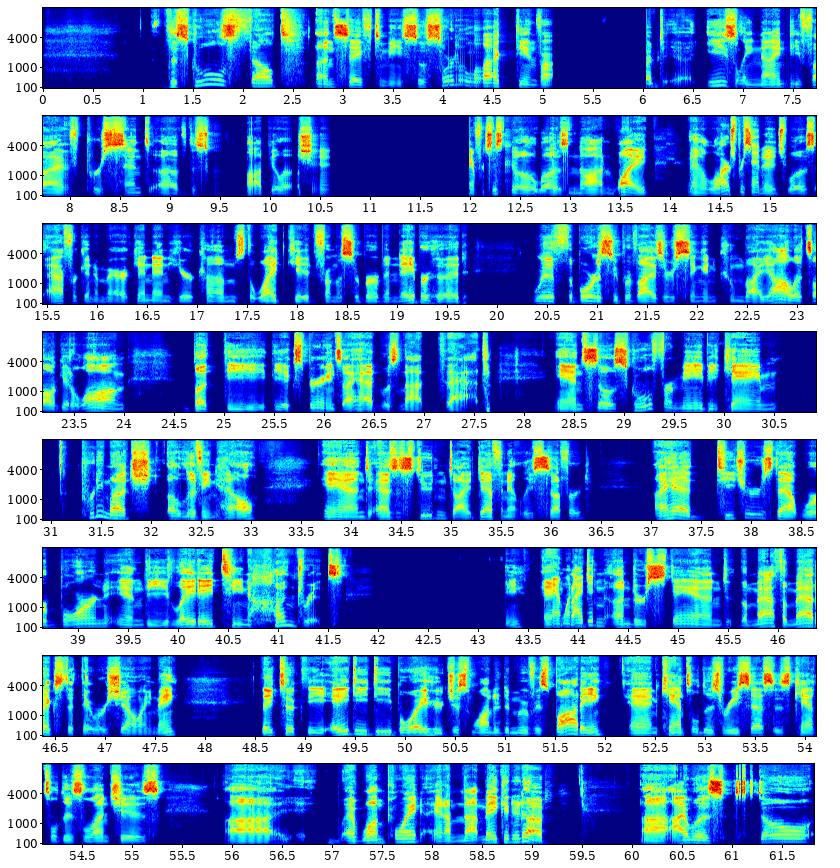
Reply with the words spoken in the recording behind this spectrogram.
the schools felt unsafe to me. So, sort of like the environment, uh, easily 95% of the school population in San Francisco was non white, and a large percentage was African American. And here comes the white kid from a suburban neighborhood with the board of supervisors singing Kumbaya, let's all get along but the the experience I had was not that. And so school for me became pretty much a living hell. And as a student, I definitely suffered. I had teachers that were born in the late 1800s. And when I didn't understand the mathematics that they were showing me, they took the ADD boy who just wanted to move his body and canceled his recesses, canceled his lunches. Uh, at one point, and I'm not making it up, uh, I was so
